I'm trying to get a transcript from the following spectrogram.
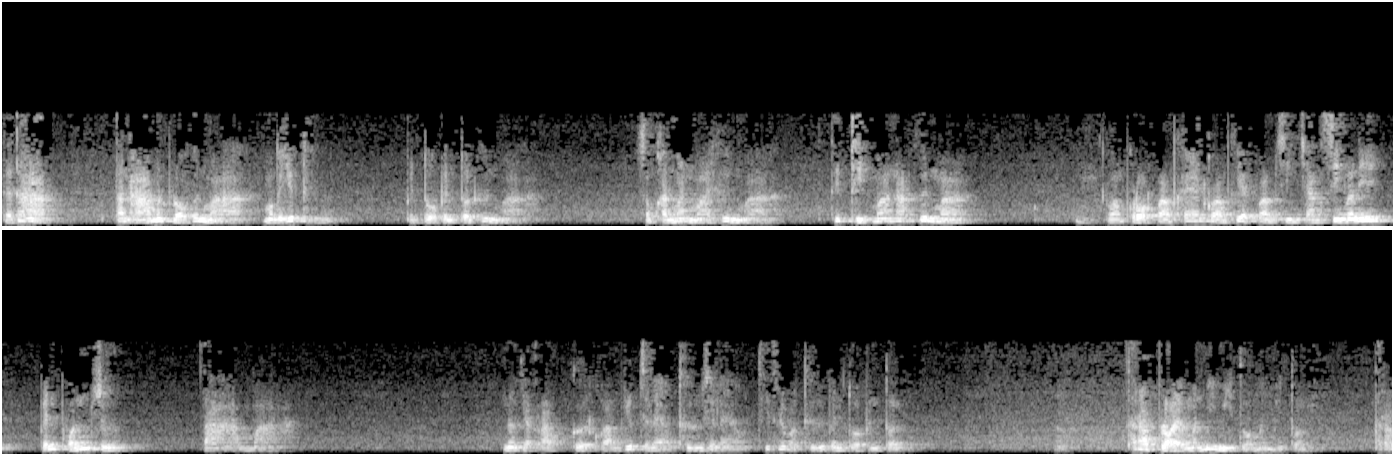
แต่ถ้าตัณหามันโผล่ขึ้นมา มันก็ยึดถือ เป็นตัวเป็นตนขึ้นมาสำคัญมั่นหมายขึ้นมา ทิฏฐิมานะขึ้นมา ความโกรธความแค้นความเครียดความชิงชังสิ่งเหล่านี้ เป็นผลสืบตามมา เนื่องจากเราเกิดความยึดจะแล้วถือจะแล้ว ที่เรียกว่าถือเป็นตัวเป็นตน ถ้าเราปล่อยมันไม่มีตัวไม่มีตน ถ้าเรา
